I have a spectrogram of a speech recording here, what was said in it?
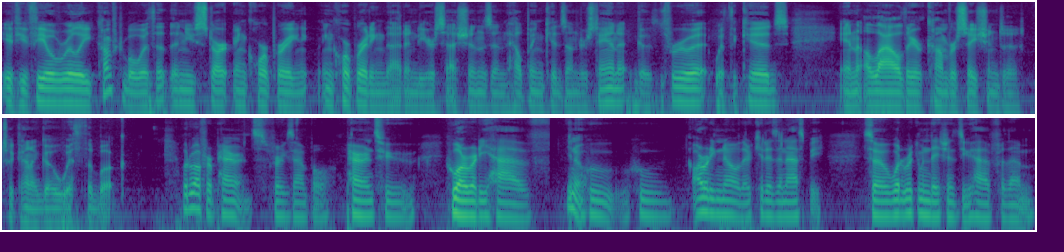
if you feel really comfortable with it, then you start incorporating incorporating that into your sessions and helping kids understand it, go through it with the kids, and allow their conversation to to kind of go with the book. What about for parents, for example, parents who who already have, you know, who who already know their kid is an Aspie? So, what recommendations do you have for them?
